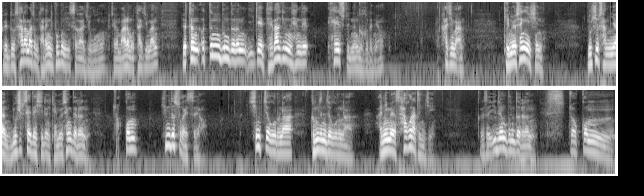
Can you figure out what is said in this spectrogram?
그래도 사람마다 좀 다른 부분이 있어가지고 제가 말을 못하지만 여튼 어떤 분들은 이게 대박인 해일 수도 있는 거거든요. 하지만 개묘생이신 63년 60세 되시는 개묘생들은 조금 힘들 수가 있어요. 심적으로나 금전적으로나 아니면 사고라든지 그래서 이런 분들은 조금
